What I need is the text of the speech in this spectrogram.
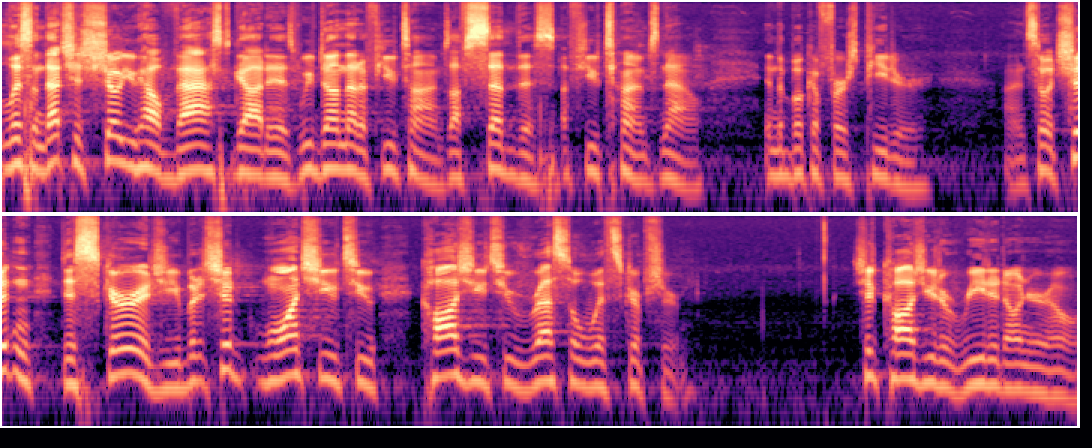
listen, that should show you how vast God is. We've done that a few times. I've said this a few times now in the book of First Peter. And so it shouldn't discourage you, but it should want you to cause you to wrestle with Scripture. It should cause you to read it on your own.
